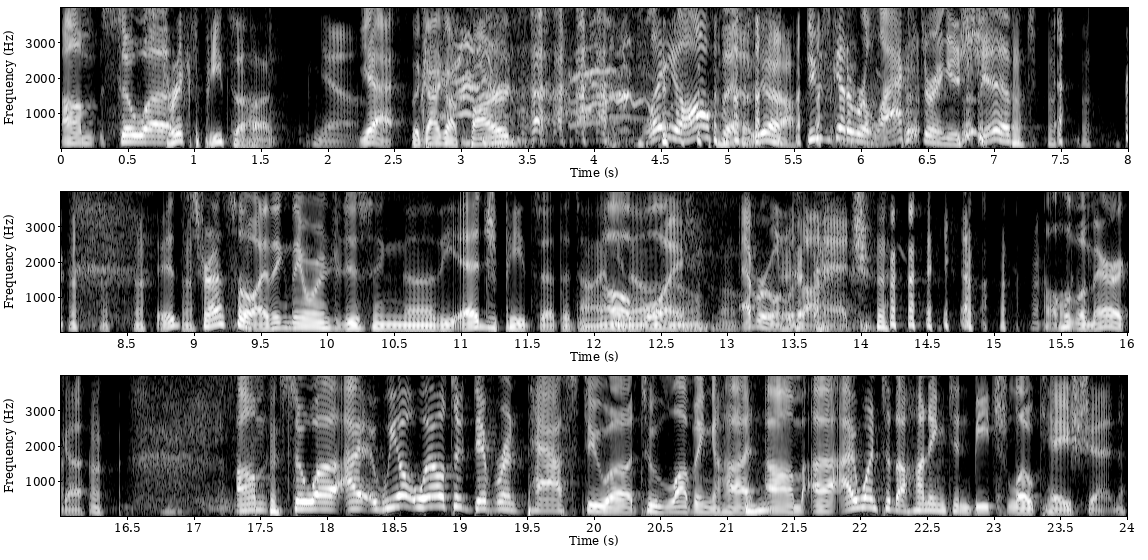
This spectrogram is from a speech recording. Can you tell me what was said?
Um. So uh, strict Pizza Hut. yeah, Yeah. The guy got fired. Lay off him. Yeah. Dude's got to relax during his shift. It's stressful. I think they were introducing uh, the Edge pizza at the time. Oh you know? boy, everyone was on edge. all of America. Um, so uh, I, we all we all took different paths to uh, to Loving Hut. Um, uh, I went to the Huntington Beach location,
